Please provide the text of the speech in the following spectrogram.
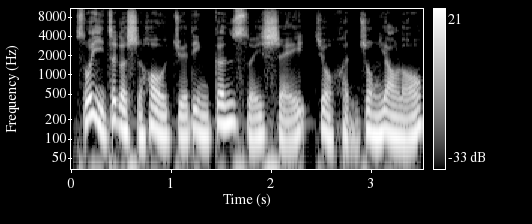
所以这个时候决定跟随谁就很重要喽。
